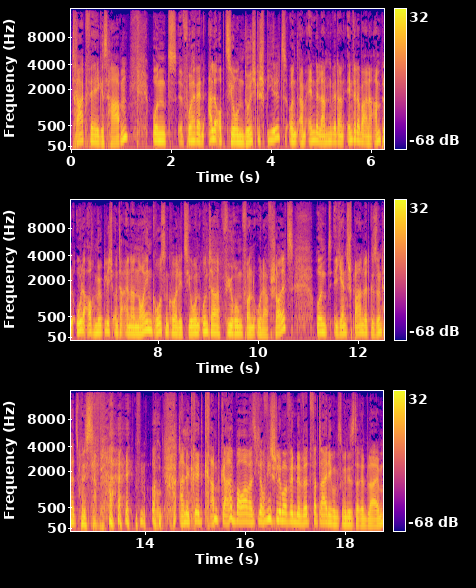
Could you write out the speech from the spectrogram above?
Tragfähiges haben. Und äh, vorher werden alle Optionen durchgespielt und am Ende landen wir dann entweder bei einer Ampel oder auch möglich unter einer neuen großen Koalition unter Führung von Olaf Scholz. Und Jens Spahn wird Gesundheitsminister bleiben. Und oh Annegret Kramp-Karrenbauer, was ich noch viel schlimmer finde, wird Verteidigungsministerin bleiben.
